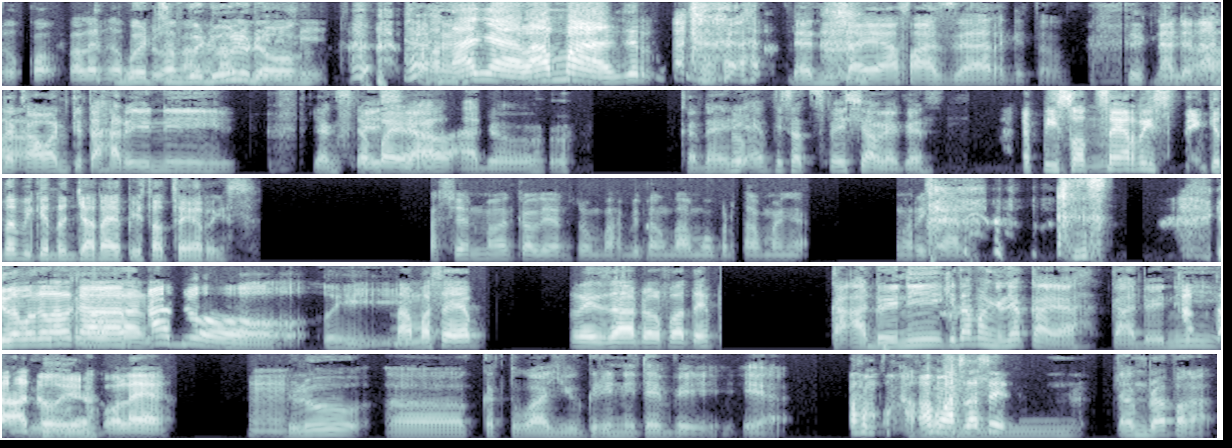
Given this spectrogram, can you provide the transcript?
Loh kok kalian nggak berdua? Gue dulu dong. Makanya lama anjir. dan saya Fazar gitu. Nah dan ada kawan kita hari ini yang ya? spesial. Ya? Aduh. Karena ini episode spesial ya kan? Episode hmm. series nih. Kita bikin rencana episode series. Kasihan banget kalian sumpah bintang tamu pertamanya mengerikan. Kita perkenalkan Ado. Nama saya Reza Adol Fatih. Kak Ado ini kita panggilnya Kak ya. Kak Ado ini Kak Ado dulu, ya. Boleh. Hmm. Dulu uh, ketua Ugreen ITB ya. Oh, tahun, oh masa sih? Tahun berapa Kak?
